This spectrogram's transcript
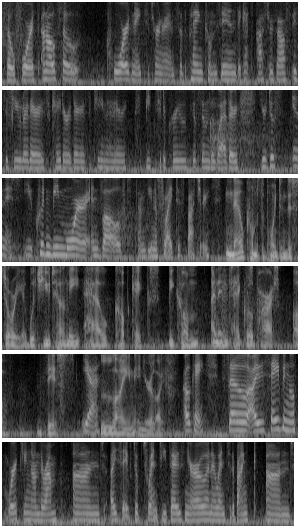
so forth. And also coordinates the turnaround. So the plane comes in, they get the passengers off. Is the fueler there? Is the caterer there? Is the cleaner there? Speak to the crew, give them the weather. You're just in it. You couldn't be more involved than being a flight dispatcher. Now comes the point in this story at which you tell me how cupcakes become an mm-hmm. integral part of this Yeah. line in your life. Okay, so I was saving up working on the ramp and I saved up 20,000 euro and I went to the bank and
